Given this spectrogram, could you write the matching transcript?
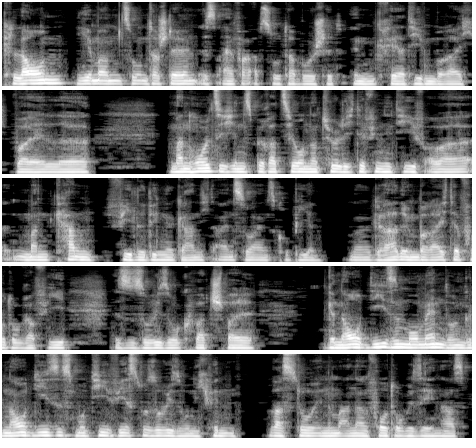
Clown jemandem zu unterstellen, ist einfach absoluter Bullshit im kreativen Bereich, weil äh, man holt sich Inspiration natürlich definitiv, aber man kann viele Dinge gar nicht eins zu eins kopieren. Ne? Gerade im Bereich der Fotografie ist es sowieso Quatsch, weil genau diesen Moment und genau dieses Motiv wirst du sowieso nicht finden, was du in einem anderen Foto gesehen hast.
